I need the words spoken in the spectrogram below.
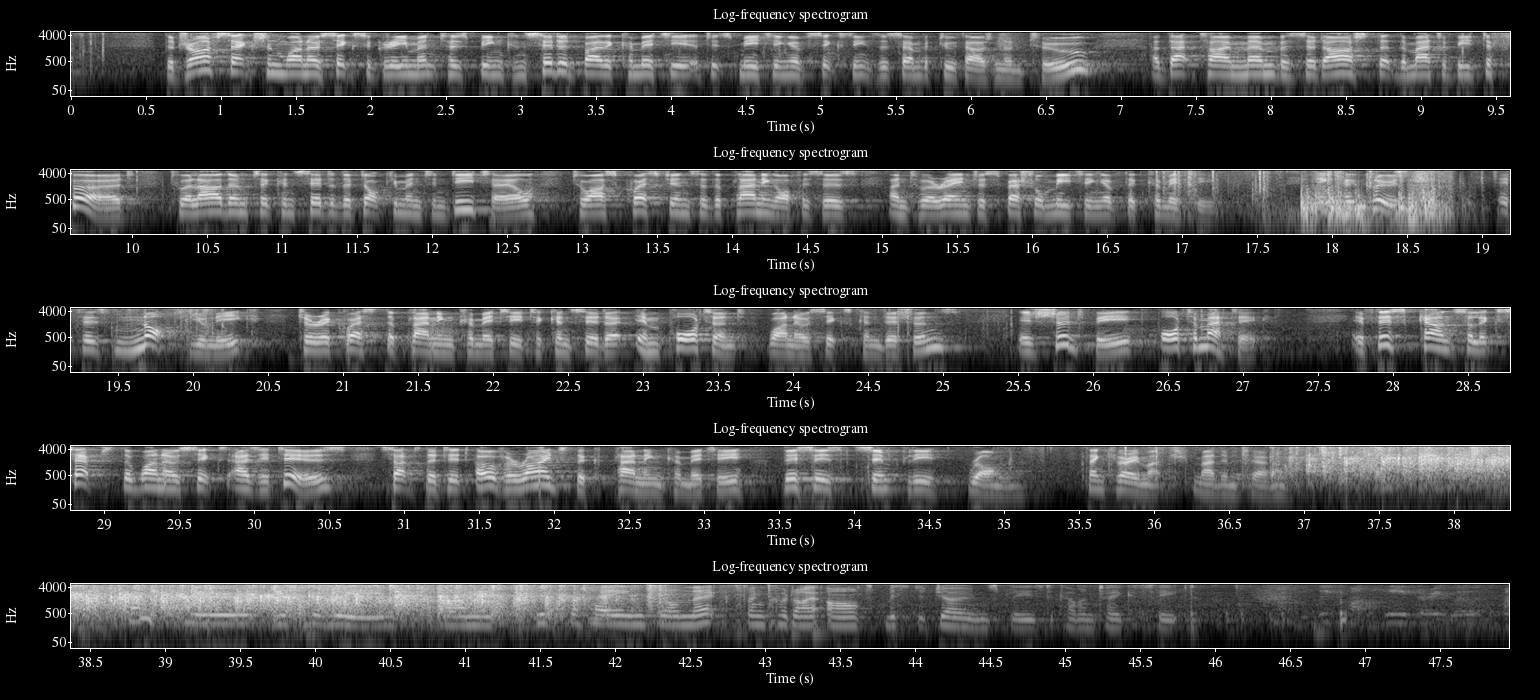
The draft Section 106 agreement has been considered by the committee at its meeting of 16 December 2002. At that time, members had asked that the matter be deferred to allow them to consider the document in detail, to ask questions of the planning officers, and to arrange a special meeting of the committee. In conclusion, it is not unique to request the planning committee to consider important 106 conditions. It should be automatic. If this council accepts the 106 as it is, such that it overrides the planning committee, this is simply wrong. Thank you very much, Madam Chairman. Thank you, Mr. Reeve. Um, Mr. Haynes, you're next, and could I ask Mr. Jones, please, to come and take a seat? We can't hear very well at the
